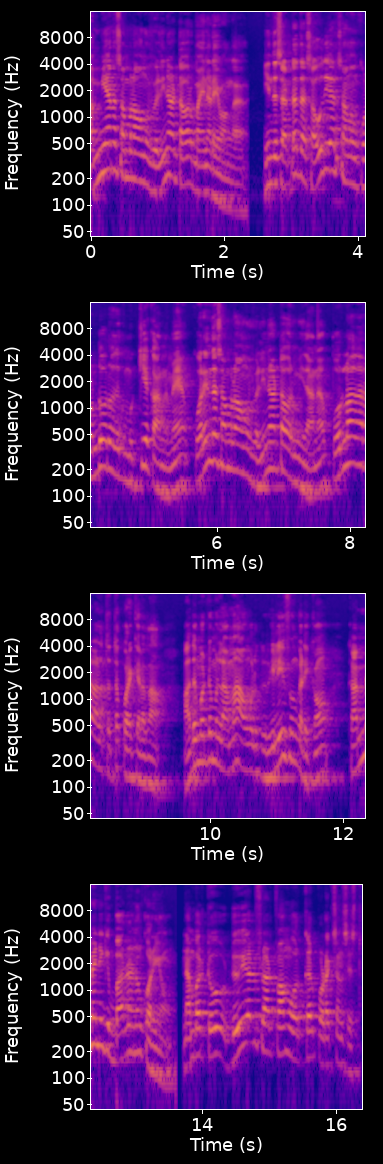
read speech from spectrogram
கம்மியான சம்பளம் வாங்கும் வெளிநாட்டவர் பயனடைவாங்க. இந்த சட்டத்தை சவுதி அரசாங்கம் கொண்டு வருவதற்கு முக்கிய காரணமே குறைந்த சம்பளம் அவங்க வெளிநாட்டவர் மீதான பொருளாதார அழுத்தத்தை குறைக்கிறதான் அது மட்டும் இல்லாமல் அவங்களுக்கு ரிலீஃபும் கிடைக்கும் கம்பெனிக்கு பர்டனும் குறையும். Number two dual platform worker production system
